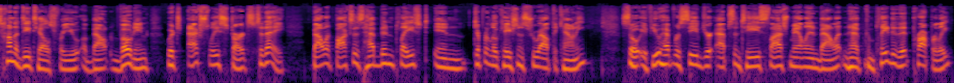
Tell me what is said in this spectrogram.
ton of details for you about voting, which actually starts today. Ballot boxes have been placed in different locations throughout the county. So if you have received your absentee slash mail in ballot and have completed it properly,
